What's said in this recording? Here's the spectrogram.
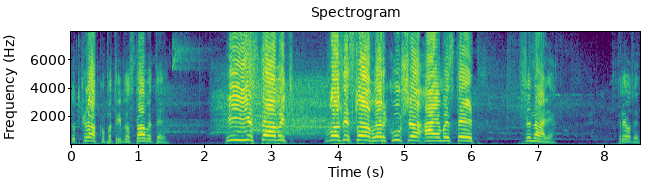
Тут крапку потрібно ставити. І її ставить Владислав Гаркуша, АМ Стейт в фіналі. 3-1.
